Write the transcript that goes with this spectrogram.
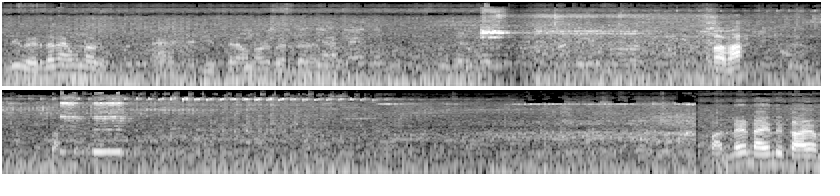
ఇది పెడతానే ఉన్నాడు. తీస్తూనే ఉన్నాడు పెడతానే ఉన్నాడు. పన్నెండు అయింది టైం.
